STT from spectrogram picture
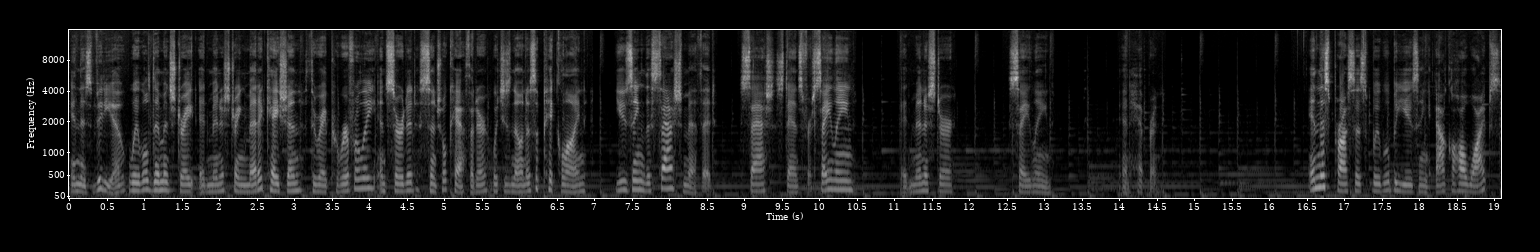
In this video, we will demonstrate administering medication through a peripherally inserted central catheter, which is known as a PICC line, using the SASH method. SASH stands for saline, administer, saline, and heparin. In this process, we will be using alcohol wipes,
